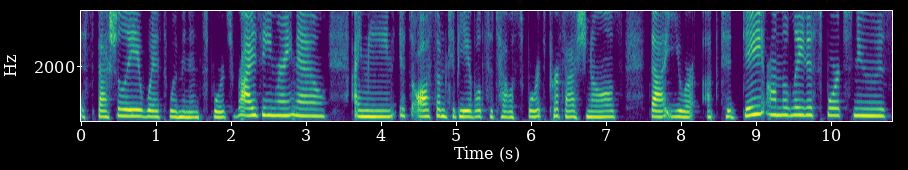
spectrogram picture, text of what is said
especially with women in sports rising right now. I mean, it's awesome to be able to tell sports professionals that you are up to date on the latest sports news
